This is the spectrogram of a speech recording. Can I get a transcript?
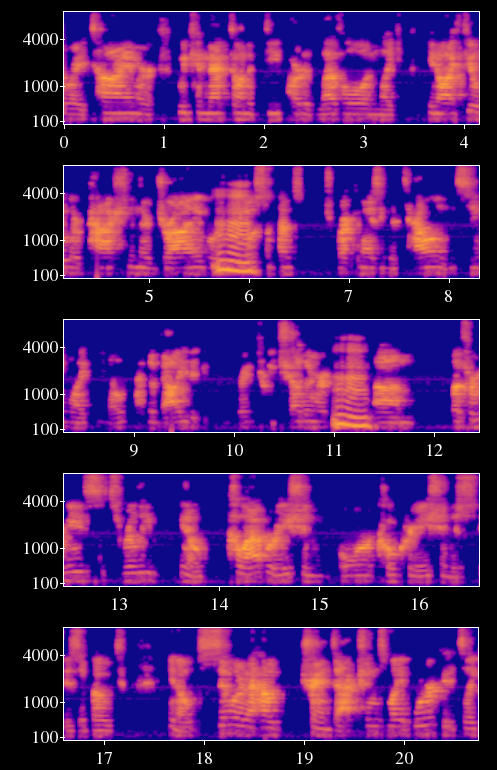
the right time or we connect on a deep hearted level and like you know i feel their passion and their drive or mm-hmm. you know sometimes recognizing the talent and seeing like you know the value that you can bring to each other mm-hmm. um, but for me it's, it's really you know collaboration or co-creation is, is about you know similar to how transactions might work it's like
